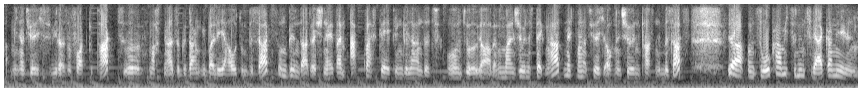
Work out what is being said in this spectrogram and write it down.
Habe mich natürlich wieder sofort gepackt, äh, machte mir also Gedanken über Layout und Besatz und bin dadurch schnell beim Aquascaping gelandet. Und äh, ja, wenn man mal ein schönes Becken hat, möchte man natürlich auch einen schönen passenden Besatz. Ja, und so kam ich zu den Zwerggarnelen.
